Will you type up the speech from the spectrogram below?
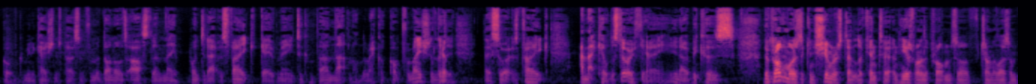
corporate communications person from McDonald's, asked them. They pointed out it was fake, gave me to confirm that, and on the record confirmation that Yep. it, they saw it as fake, and that killed the story for me. You know, because The problem was the consumers didn't look into it, and here's one of the problems of journalism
